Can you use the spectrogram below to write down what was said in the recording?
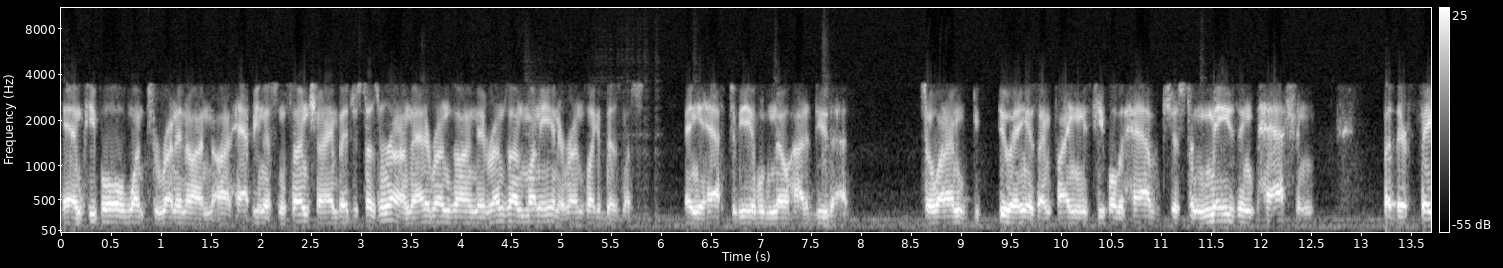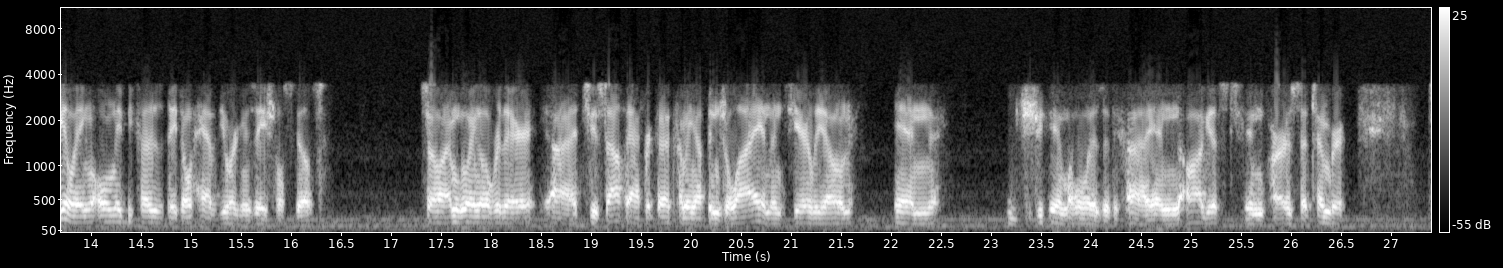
And people want to run it on, on happiness and sunshine, but it just doesn't run on that. It runs on it runs on money, and it runs like a business. And you have to be able to know how to do that. So what I'm doing is I'm finding these people that have just amazing passion, but they're failing only because they don't have the organizational skills. So I'm going over there uh, to South Africa coming up in July, and then Sierra Leone in what was it uh, in August in part of September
